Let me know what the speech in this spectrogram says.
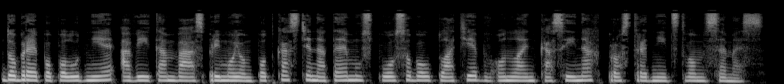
Dobré popoludnie a vítam vás pri mojom podcaste na tému spôsobov platieb v online kasínach prostredníctvom SMS.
